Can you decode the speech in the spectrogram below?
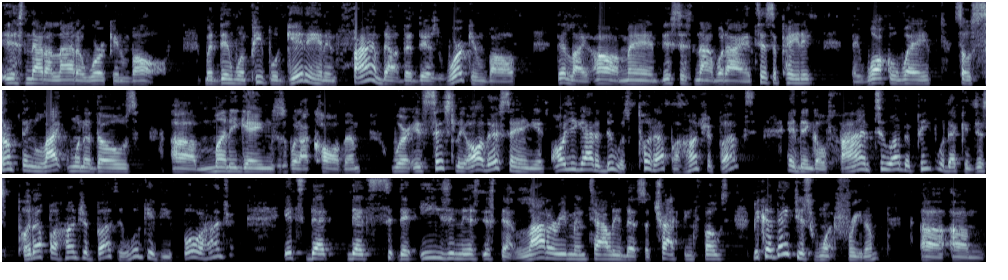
it's not a lot of work involved. But then when people get in and find out that there's work involved, they're like, oh man, this is not what I anticipated. They walk away. So something like one of those uh, money games is what I call them, where essentially all they're saying is all you got to do is put up a hundred bucks and then go find two other people that can just put up a hundred bucks and we'll give you 400. It's that, that's that easiness. It's that lottery mentality that's attracting folks because they just want freedom uh, um,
